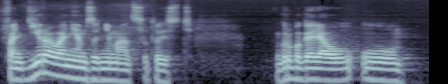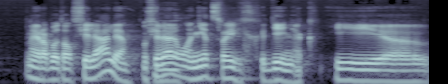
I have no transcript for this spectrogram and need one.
фондированием заниматься, то есть, грубо говоря, у, у я работал в филиале, у филиала mm. нет своих денег, и э,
